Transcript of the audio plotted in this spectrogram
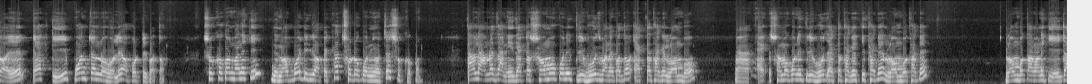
দ্বয়ের একটি পঞ্চান্ন হলে অপরটি কত? সূক্ষ্মকোণ মানে কি? যে নব্বই ডিগ্রি অপেক্ষা ছোট কোণই হচ্ছে সূক্ষ্মকোণ তাহলে আমরা জানি যে একটা সমকোণী ত্রিভুজ মানে কত? একটা থাকে লম্ব। সমকোণী ত্রিভুজ একটা থাকে কি থাকে? লম্ব থাকে। লম্ব তার মানে কি? এইটা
